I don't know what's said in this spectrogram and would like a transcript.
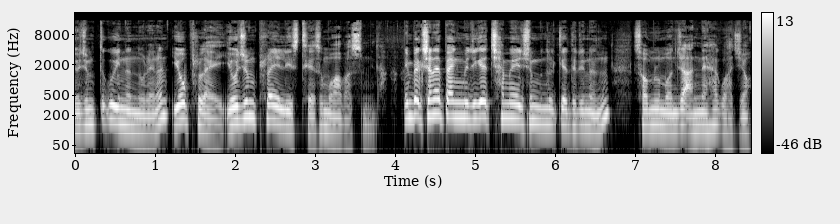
요즘 뜨고 있는 노래는 요플레이, 요즘 플레이리스트에서 모아봤습니다. 임백천의 백뮤직에 참여해주신 분들께 드리는 선물 먼저 안내하고 하죠.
